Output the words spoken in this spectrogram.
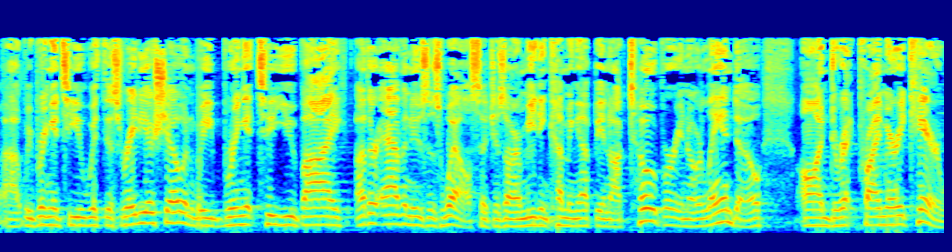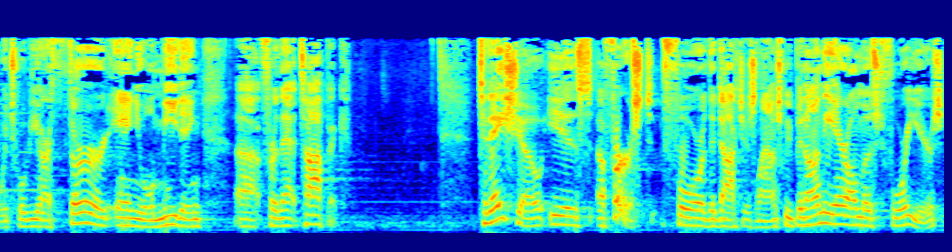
Uh, we bring it to you with this radio show, and we bring it to you by other avenues as well, such as our meeting coming up in October in Orlando on direct primary care, which will be our third annual meeting uh, for that topic. Today's show is a first for the Doctor's Lounge. We've been on the air almost four years,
